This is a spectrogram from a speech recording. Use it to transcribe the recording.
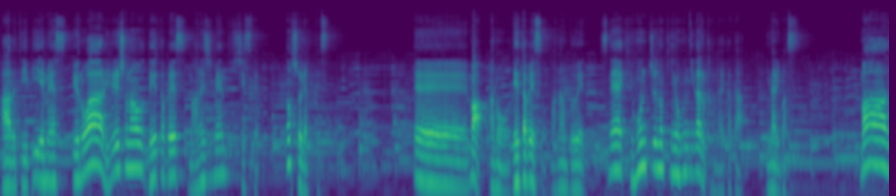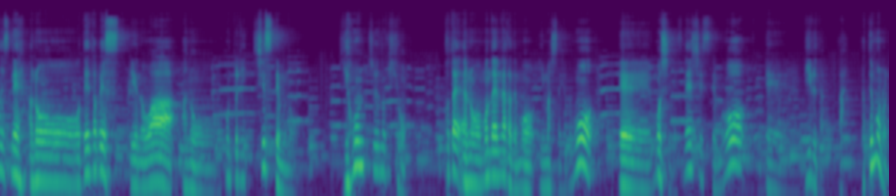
RDBMS っていうのは Relational Database Management System の省略です。えー、まあ、あの、データベースを学ぶ上でですね、基本中の基本になる考え方になります。まあですね、あのデータベースっていうのは、あの本当にシステムの基本中の基本。答え、あの、問題の中でも言いましたけども、えーもしですね、システムを、えービルだとか建物に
